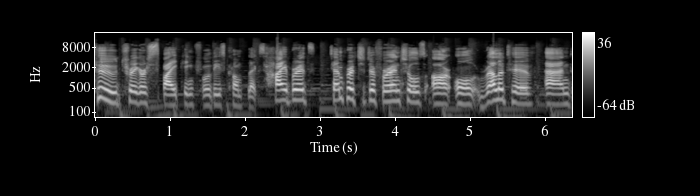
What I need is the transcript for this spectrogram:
to trigger spiking for these complex hybrids. Temperature differentials are all relative and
